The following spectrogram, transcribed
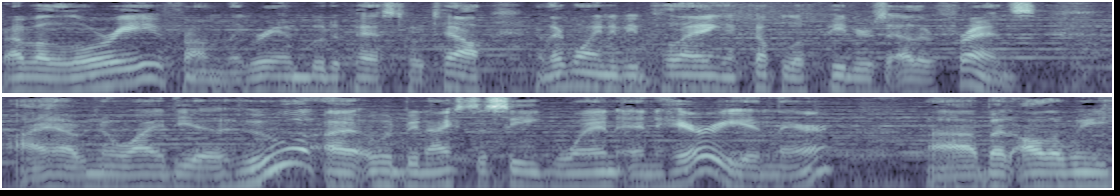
Revolori from the Grand Budapest Hotel, and they're going to be playing a couple of Peter's other friends. I have no idea who. Uh, it would be nice to see Gwen and Harry in there, uh, but although we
